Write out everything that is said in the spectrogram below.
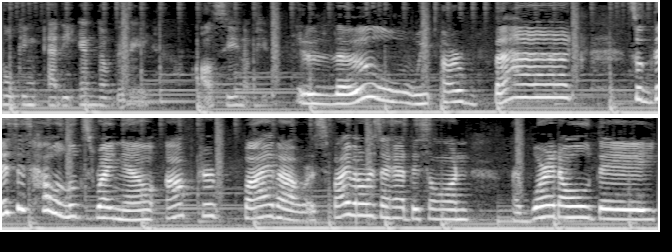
looking at the end of the day. I'll see you in a few. Hello, we are back. So this is how it looks right now after five hours. Five hours I had this on. I wore it all day.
